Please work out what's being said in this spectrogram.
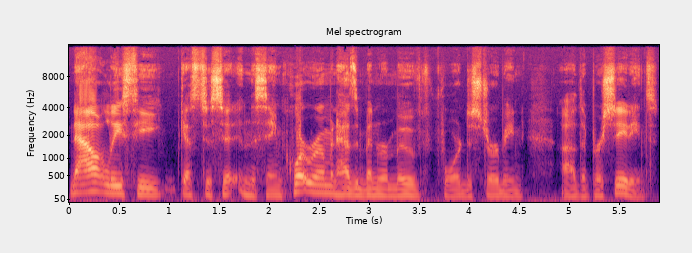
Now, at least he gets to sit in the same courtroom and hasn't been removed for disturbing uh, the proceedings.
